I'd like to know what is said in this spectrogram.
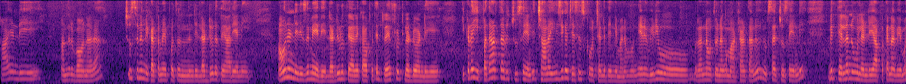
హాయ్ అండి. అందరూ బాగున్నారా? చూస్తూనే మీకు అర్థమైపోతుందండి లడ్డూల తయారీ అని. అవునండి నిజమే ఇది. లడ్డూల తయారీ కాకపోతే డ్రై ఫ్రూట్ లడ్డు అండి. ఇక్కడ ఈ పదార్థాలు చూసేయండి. చాలా ఈజీగా చేసేసుకోవచ్చండి దీన్ని మనము. నేను వీడియో రన్ అవుతుండగా మాట్లాడతాను. ఒకసారి చూసేయండి. ఇవి తెల్ల నువ్వులండి. ఆ పక్కన అవేమో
